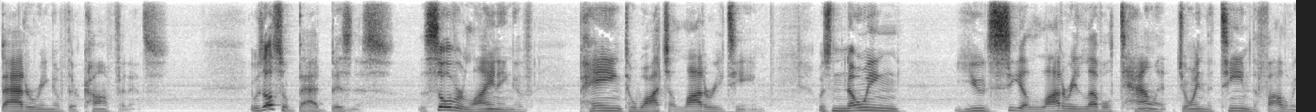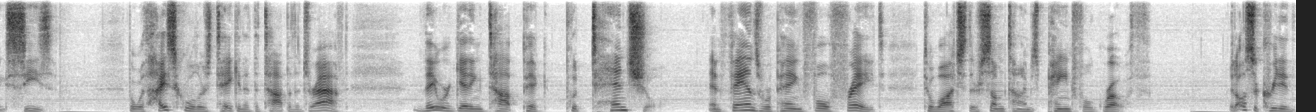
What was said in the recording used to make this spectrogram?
battering of their confidence. It was also bad business. The silver lining of paying to watch a lottery team was knowing you'd see a lottery level talent join the team the following season. But with high schoolers taken at the top of the draft, they were getting top pick potential, and fans were paying full freight to watch their sometimes painful growth. It also created,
